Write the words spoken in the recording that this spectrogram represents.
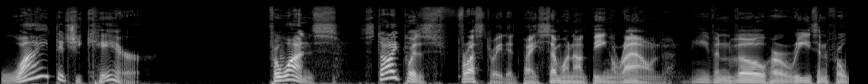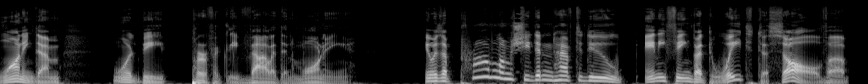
why did she care? For once, Starlight was frustrated by someone not being around, even though her reason for wanting them would be perfectly valid in the morning. It was a problem she didn't have to do anything but wait to solve a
